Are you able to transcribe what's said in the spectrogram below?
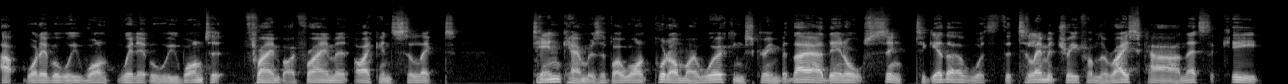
up whatever we want whenever we want it, frame by frame it. I can select 10 cameras if I want, put on my working screen, but they are then all synced together with the telemetry from the race car, and that's the key.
